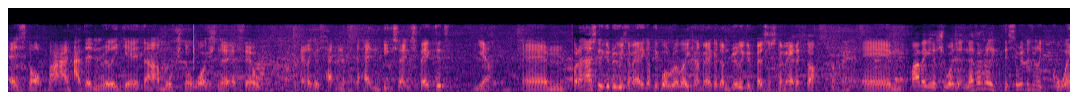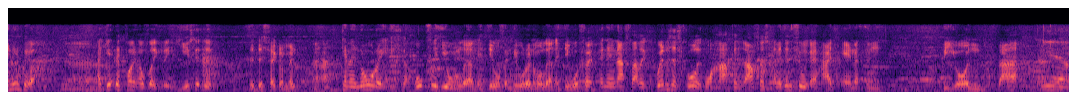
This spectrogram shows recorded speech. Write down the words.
It's not bad. I didn't really get that emotional watching it. It felt like it was hitting the hitting beats I expected. Yeah. Um, but it has got good reviews in America. People really like it in America. Done really good business in America. Okay. Um, my biggest issue was it never really the story doesn't really go anywhere. I get the point of like he's got the the disfigurement. Uh-huh. Can I know right? Hopefully he'll learn to deal with it, and people around him will learn to deal with it. And then after that, like where does this go? Like what happens after this? And I didn't feel like I had anything beyond that. Yeah.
